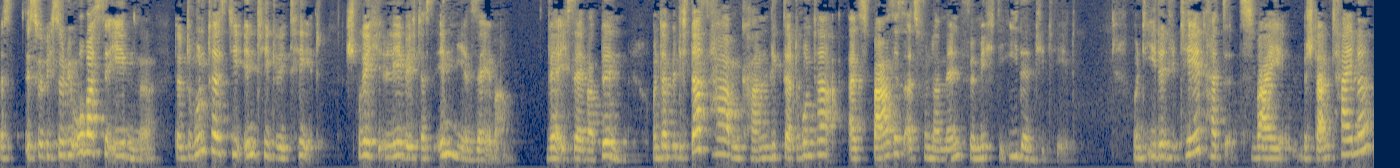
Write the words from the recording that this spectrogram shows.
Das ist für mich so die oberste Ebene. Darunter ist die Integrität. Sprich, lebe ich das in mir selber, wer ich selber bin. Und damit ich das haben kann, liegt darunter als Basis, als Fundament für mich die Identität. Und die Identität hat zwei Bestandteile.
